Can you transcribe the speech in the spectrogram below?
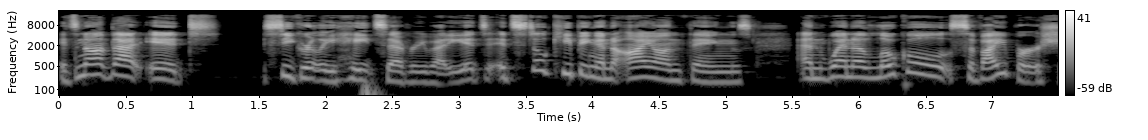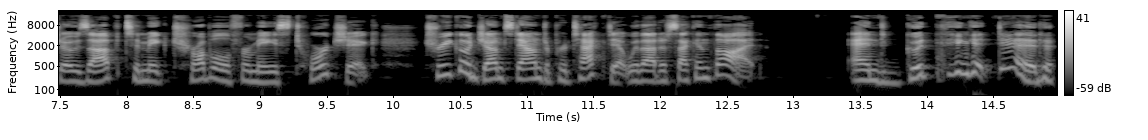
it's not that it secretly hates everybody. It's it's still keeping an eye on things. And when a local Seviper shows up to make trouble for May's Torchic, Treecko jumps down to protect it without a second thought. And good thing it did,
